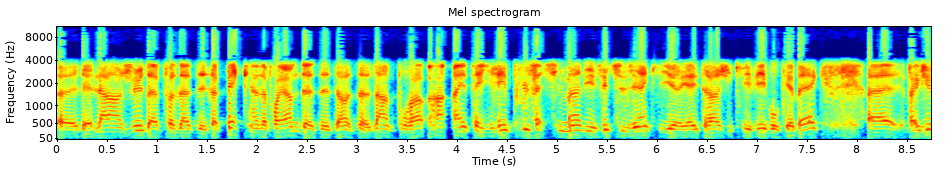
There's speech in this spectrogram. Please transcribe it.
l'enjeu de, le PEC, hein, le programme de, de, pour intégrer plus facilement les étudiants qui, étrangers qui vivent au Québec. Euh, j'ai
